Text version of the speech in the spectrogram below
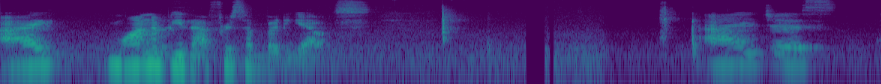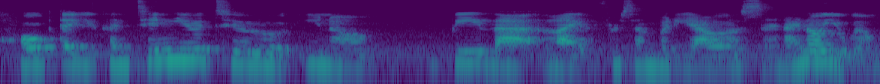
I want to be that for somebody else. I just hope that you continue to, you know, be that light for somebody else, and I know you will.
